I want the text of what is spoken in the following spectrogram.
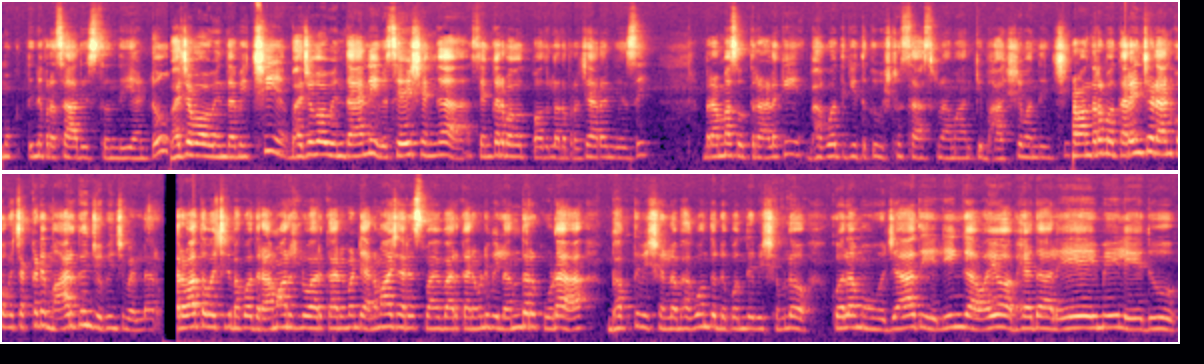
ముక్తిని ప్రసాదిస్తుంది అంటూ భజగోవిందం ఇచ్చి భజగోవిందాన్ని విశేషంగా శంకర భగవత్పాదులను ప్రచారం చేసి బ్రహ్మసూత్రాలకి భగవద్గీతకు విష్ణు సహస్రనామానికి భాష్యం అందించి మనమందరం తరించడానికి ఒక చక్కటి మార్గం చూపించి వెళ్ళారు తర్వాత వచ్చిన భగవద్ రామానుజుల వారు కానివ్వండి అనమాచార్య స్వామి వారు కానివ్వండి వీళ్ళందరూ కూడా భక్తి విషయంలో భగవంతుడిని పొందే విషయంలో కులము జాతి లింగ వయో భేదాలు ఏమీ లేదు.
